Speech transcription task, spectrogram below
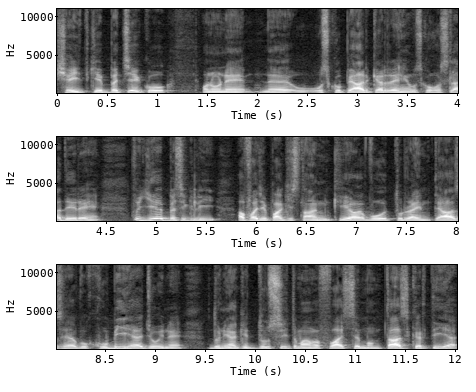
शहीद के बच्चे को उन्होंने उसको प्यार कर रहे हैं, उसको हौसला दे रहे हैं। तो ये बेसिकली अफवाज पाकिस्तान का वो तुर्रा इम्तियाज़ है, वो खूबी है जो इन्हें दुनिया की दूसरी तमाम अफवाज से मुमताज़ करती है,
